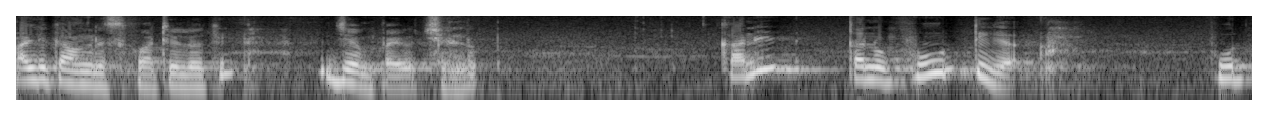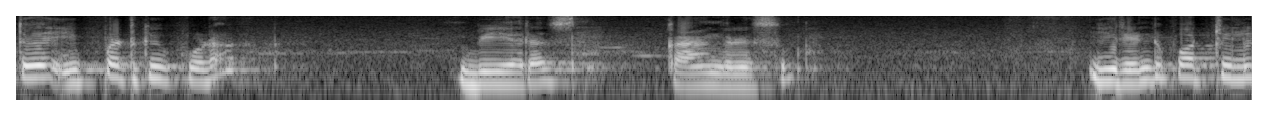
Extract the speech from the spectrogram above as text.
మళ్ళీ కాంగ్రెస్ పార్టీలోకి జంప్ అయి వచ్చిండు. కానీ తను పూర్తిగా పూర్తిగా ఇప్పటికీ కూడా బీఆర్ఎస్ కాంగ్రెస్ ఈ రెండు పార్టీలు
